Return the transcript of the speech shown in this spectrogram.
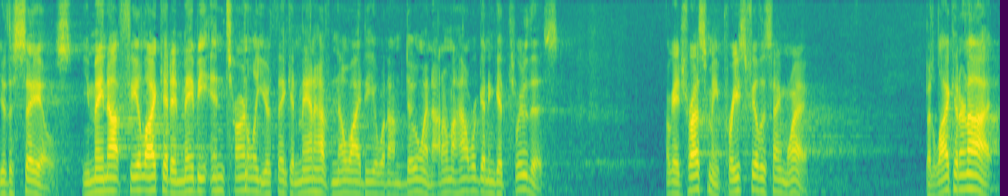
You're the sails. You may not feel like it, and maybe internally you're thinking, man, I have no idea what I'm doing. I don't know how we're going to get through this. Okay, trust me, priests feel the same way. But like it or not,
